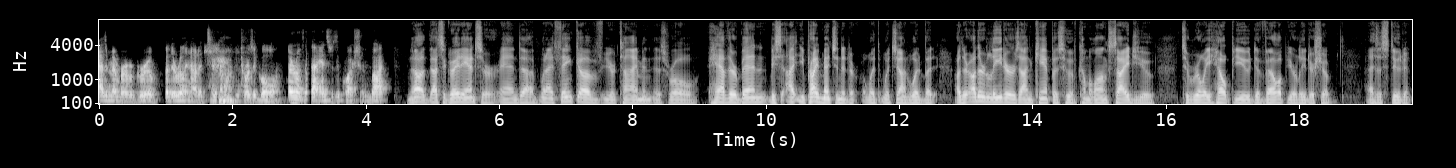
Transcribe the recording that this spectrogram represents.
as a member of a group, but they're really not a team working towards a goal. I don't know if that answers the question, but no, that's a great answer. And uh, when I think of your time in this role, have there been, you probably mentioned it with, with John Wood, but are there other leaders on campus who have come alongside you to really help you develop your leadership as a student?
